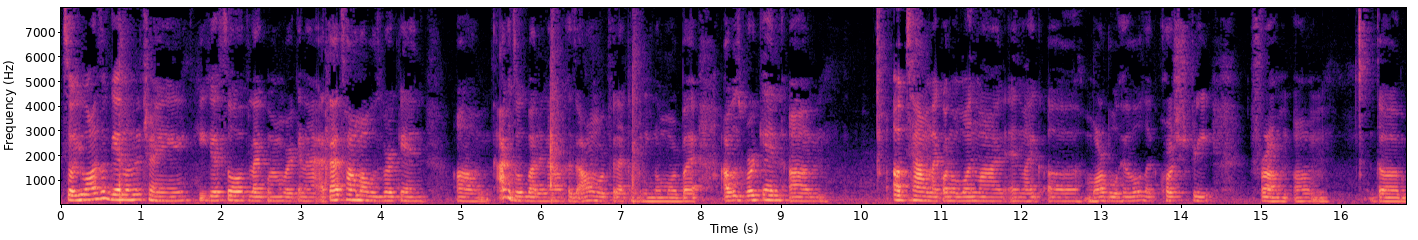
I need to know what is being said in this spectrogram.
So he winds up getting on the train. He gets off like when I'm working at. At that time, I was working. Um, I can talk about it now because I don't work for that company no more. But I was working um, uptown, like on a one line in like uh, Marble Hill, like across the street from um, the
